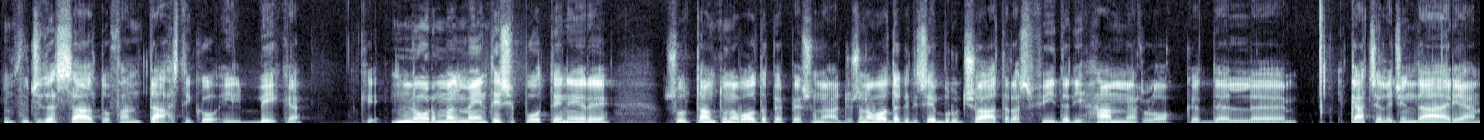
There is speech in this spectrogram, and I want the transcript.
un fucile d'assalto fantastico, il Beka, che normalmente si può ottenere soltanto una volta per personaggio. Se una volta che ti sei bruciata la sfida di Hammerlock del eh, caccia leggendaria,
